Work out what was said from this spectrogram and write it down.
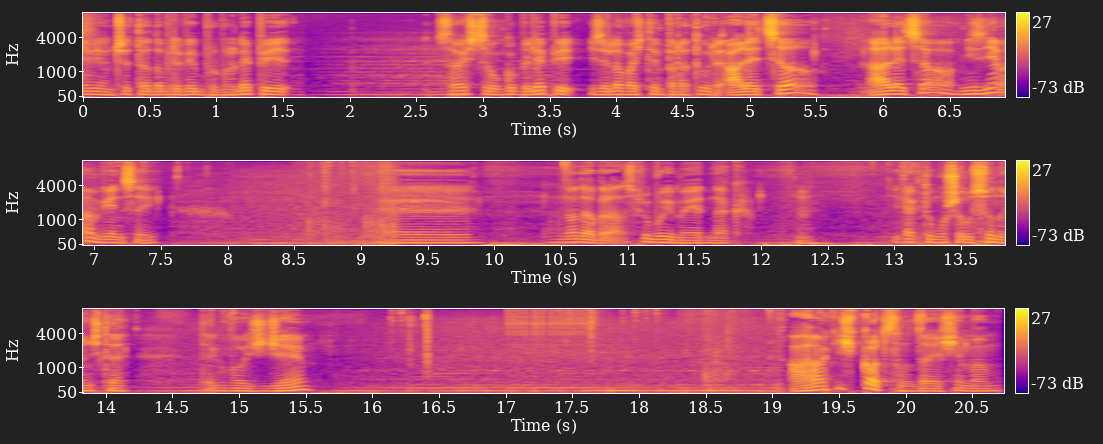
Nie wiem, czy to dobry wybór. Może lepiej coś, co mogłoby lepiej izolować temperaturę. Ale co? Ale co? Nic nie mam więcej. No dobra, spróbujmy jednak. Hm. I tak tu muszę usunąć te, te gwoździe. A, jakiś koc tam zdaje się mam.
